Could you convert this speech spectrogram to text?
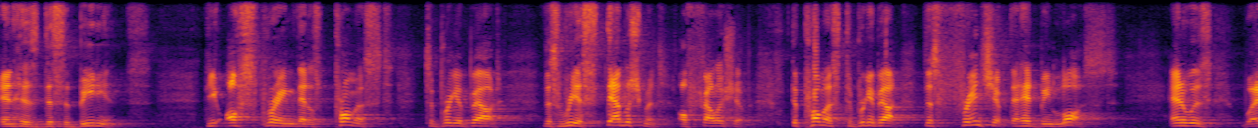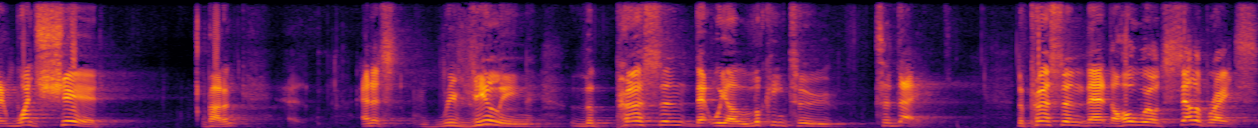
in his disobedience. The offspring that is promised to bring about this reestablishment of fellowship, the promise to bring about this friendship that had been lost. And it was once shared, pardon, and it's revealing the person that we are looking to today. The person that the whole world celebrates,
